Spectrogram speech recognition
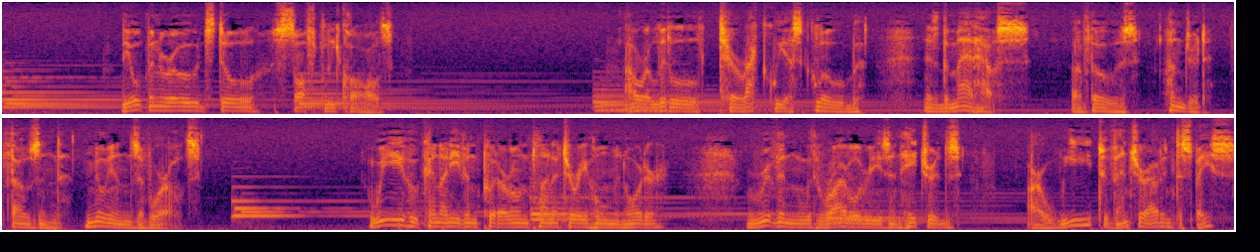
The open road still softly calls. Our little terraqueous globe is the madhouse of those hundred thousand millions of worlds. We who cannot even put our own planetary home in order, riven with rivalries and hatreds, are we to venture out into space?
